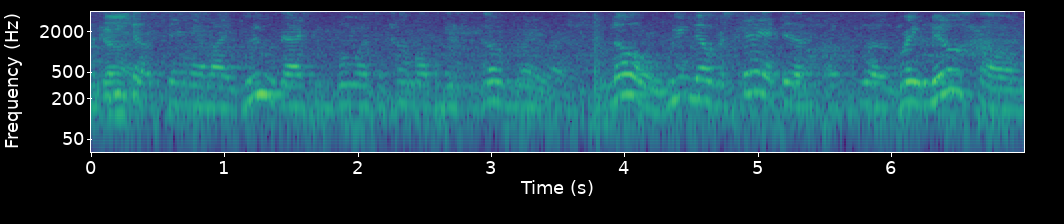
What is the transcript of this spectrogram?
because he kept saying like we was actually going to come up against the government. No, we never said that. Uh, well, Great Millstone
